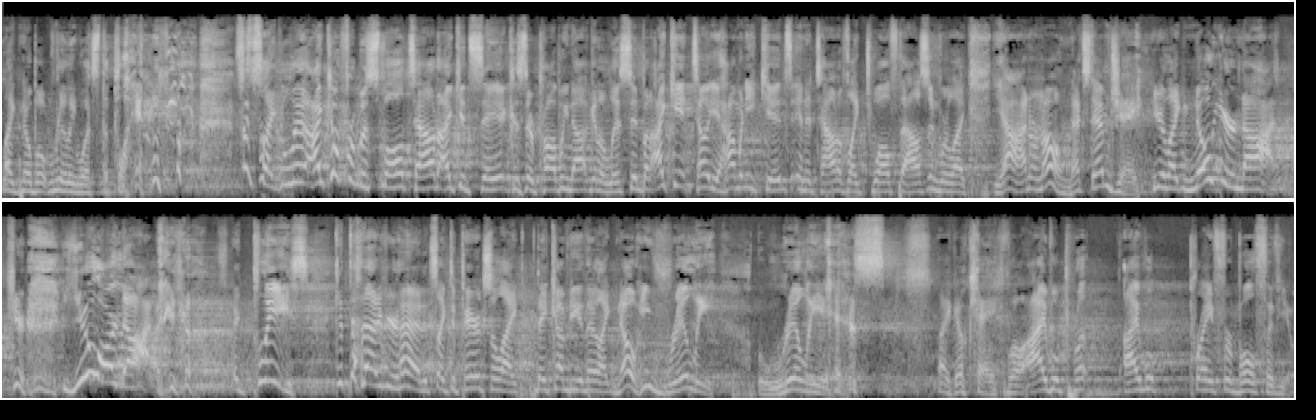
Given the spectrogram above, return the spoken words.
like, no, but really, what's the plan? so it's like, I come from a small town. I can say it because they're probably not going to listen, but I can't tell you how many kids in a town of like 12,000 were like, yeah, I don't know, next MJ. You're like, no, you're not. You're, you are not. like, please get that out of your head. It's like the parents are like, they come to you and they're like, no, he really, really is. Like, okay, well, I will, pr- I will pray for both of you.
